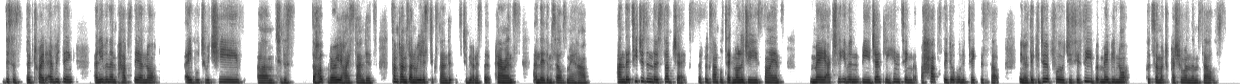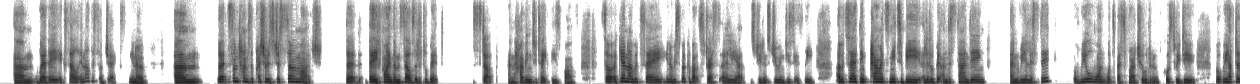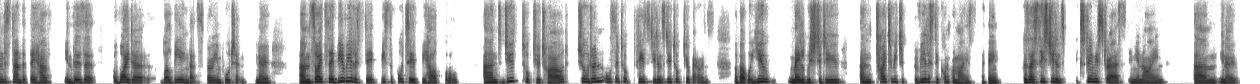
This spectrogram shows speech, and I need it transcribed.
this is, they've tried everything. And even then, perhaps they are not able to achieve um, to this the very high standards, sometimes unrealistic standards, to be honest, that parents and they themselves may have. And their teachers in those subjects, so for example, technology, science, may actually even be gently hinting that perhaps they don't want to take this up. You know, they could do it for GCSE, but maybe not put so much pressure on themselves um, where they excel in other subjects, you know. Um, but sometimes the pressure is just so much that they find themselves a little bit stuck and having to take these paths. So again, I would say, you know, we spoke about stress earlier, students during GCSE. I would say I think parents need to be a little bit understanding and realistic. We all want what's best for our children, of course we do, but we have to understand that they have, you know, there's a, a wider well-being that's very important, you know. Um, so I'd say be realistic, be supportive, be helpful, and do talk to your child. Children also talk, please students do talk to your parents about what you may wish to do and try to reach a, a realistic compromise, I think, because I see students extremely stressed in year nine. Um, you know,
